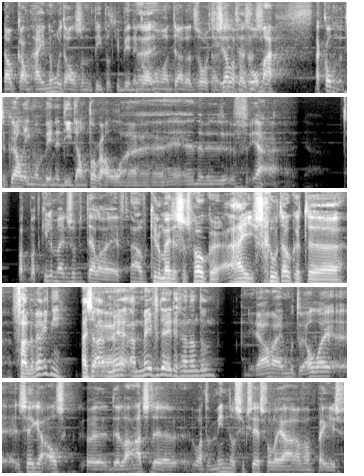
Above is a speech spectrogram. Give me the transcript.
Nou kan hij nooit als een piepeltje binnenkomen, Nee. want ja, dat zorgt hij zelf wel voor. Maar er komt natuurlijk wel iemand binnen die dan toch al ja, wat, wat kilometers op de teller heeft. Nou, over kilometers gesproken, hij schuwt ook het eh, vuile werk niet. Hij is aan, mee- aan het meeverdedigen en aan het doen. Ja, maar je moet wel eh, zeggen, als eh, de laatste wat minder succesvolle jaren van PSV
